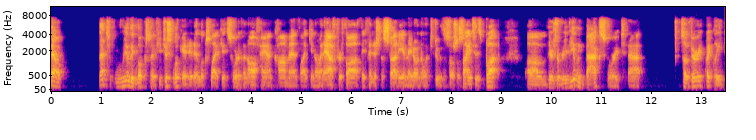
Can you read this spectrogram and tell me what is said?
Now, that really looks, if you just look at it, it looks like it's sort of an offhand comment, like, you know, an afterthought. They finished the study and they don't know what to do with the social sciences. But um, there's a revealing backstory to that. So, very quickly,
